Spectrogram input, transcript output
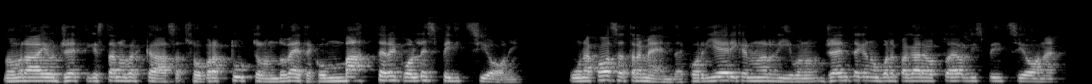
non avrai oggetti che stanno per casa, soprattutto non dovete combattere con le spedizioni. Una cosa tremenda, corrieri che non arrivano, gente che non vuole pagare 8 euro di spedizione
